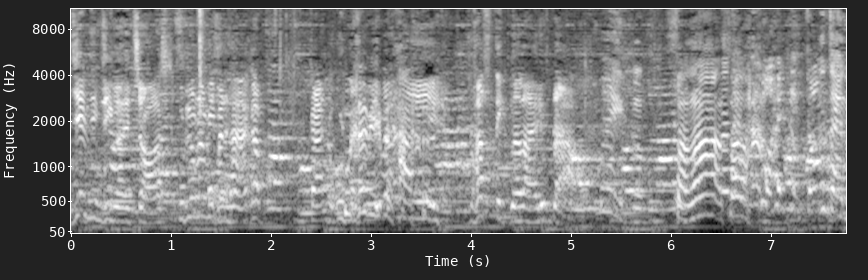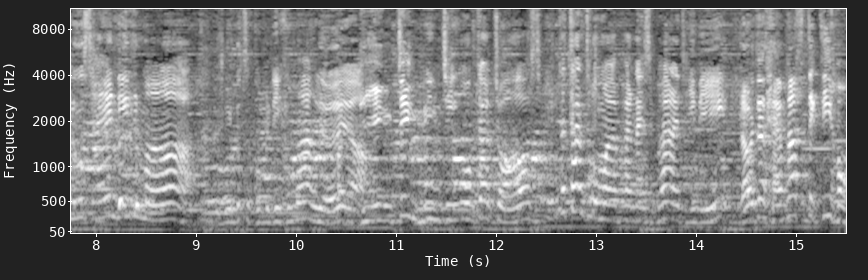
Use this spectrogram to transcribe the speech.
เยี่ยมจริง ๆ เลยจอร์จคุณกำลังมีปัญหากับการอุ่นคุณเคยมีปัญหา พลาสติกละลายหรือเปล่า ไม่ครับสาระสาระขอให้ติดกล้องตั้งแต่หนูใช้อันนี้ขึ้นมาโอ้รู้สึกว่ามันดีขึ้นมากเลยอะดีจริงจริงๆโอ้เจ้าจอร์จถ้าท่านโทรมาภายใน 15 นาทีนี้ ๆเราจะแถมพลาสติกที่ห่อ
